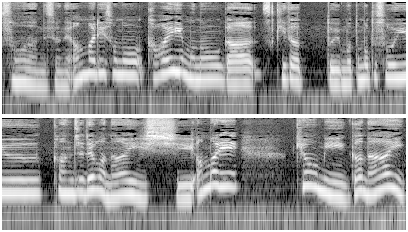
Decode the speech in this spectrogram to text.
そうなんですよねあんまりその可愛いものが好きだというもともとそういう感じではないしあんまり興味がない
